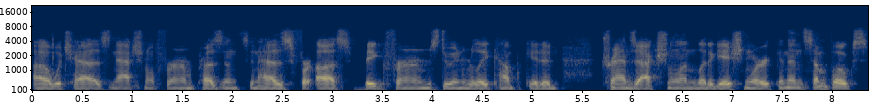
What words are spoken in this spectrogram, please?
uh, which has national firm presence and has for us big firms doing really complicated transactional and litigation work. And then some folks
